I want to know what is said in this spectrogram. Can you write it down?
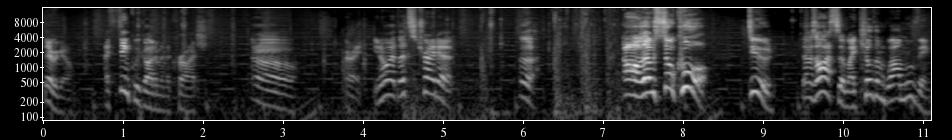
There we go. I think we got him in the crotch. Oh. Alright, you know what? Let's try to... Ugh. Oh, that was so cool! Dude, that was awesome. I killed him while moving.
